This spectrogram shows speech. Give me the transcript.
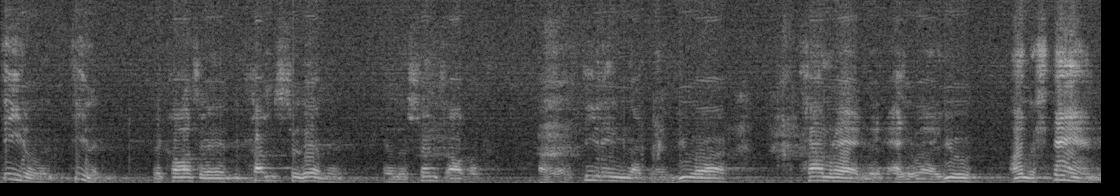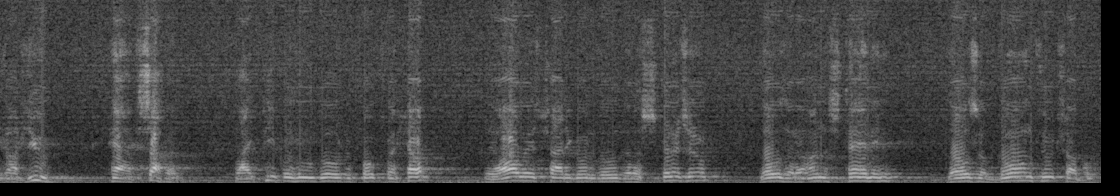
feel it, feel it, because it comes to them in, in the sense of a, a feeling that uh, you are a comrade as it were. You understand because you have suffered. Like people who go to folks for help, they always try to go to those that are spiritual, those that are understanding, those who have gone through trouble.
